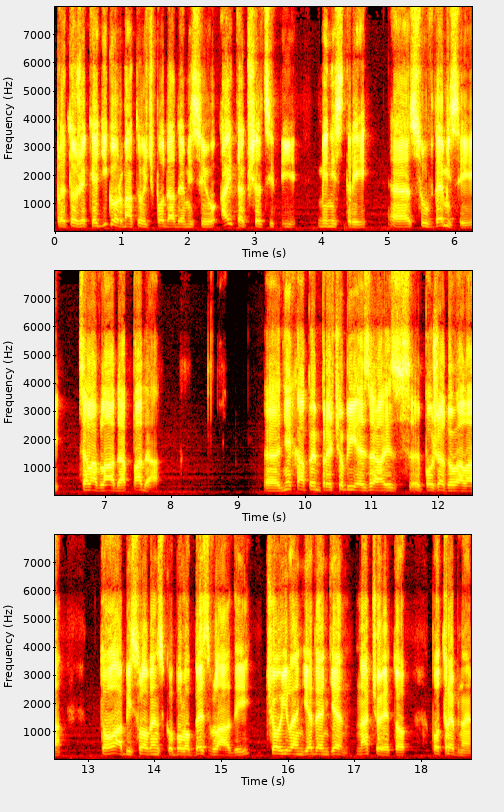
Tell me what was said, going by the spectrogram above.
pretože keď Igor Matovič podá demisiu, aj tak všetci tí ministri e, sú v demisii, celá vláda padá. E, nechápem, prečo by SAS požadovala to, aby Slovensko bolo bez vlády, čo i len jeden deň. Na čo je to potrebné?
